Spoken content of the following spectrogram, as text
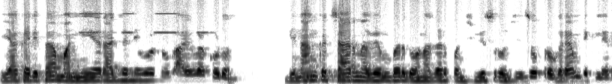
याकरिता माननीय राज्य निवडणूक आयोगाकडून दिनांक चार नोव्हेंबर दोन हजार पंचवीस रोजी जो प्रोग्राम डिक्लेअर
